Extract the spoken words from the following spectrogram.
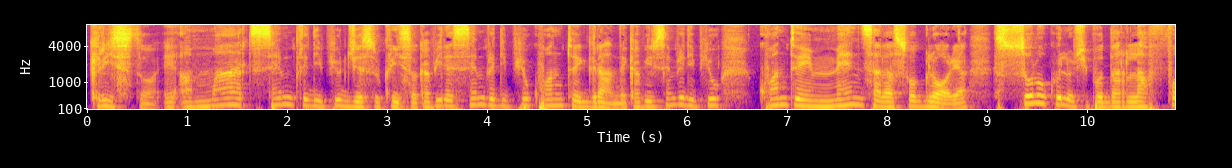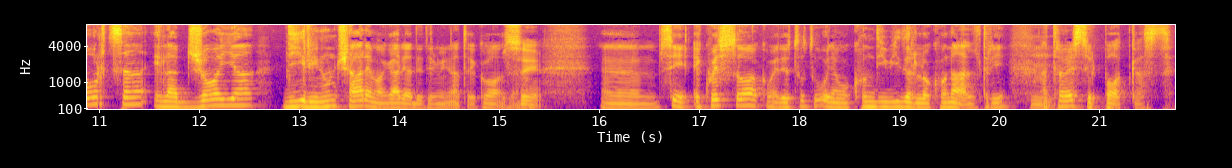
Cristo e amare sempre di più Gesù Cristo, capire sempre di più quanto è grande, capire sempre di più quanto è immensa la sua gloria, solo quello ci può dare la forza e la gioia di rinunciare magari a determinate cose. Sì. Um, sì, e questo, come hai detto tu, vogliamo condividerlo con altri mm. attraverso il podcast.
